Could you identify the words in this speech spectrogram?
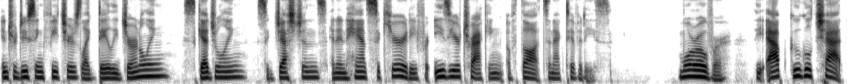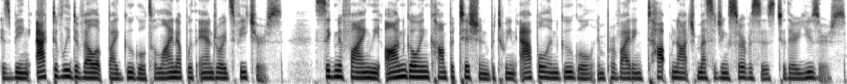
introducing features like daily journaling, scheduling, suggestions, and enhanced security for easier tracking of thoughts and activities. Moreover, the app Google Chat is being actively developed by Google to line up with Android's features, signifying the ongoing competition between Apple and Google in providing top notch messaging services to their users.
